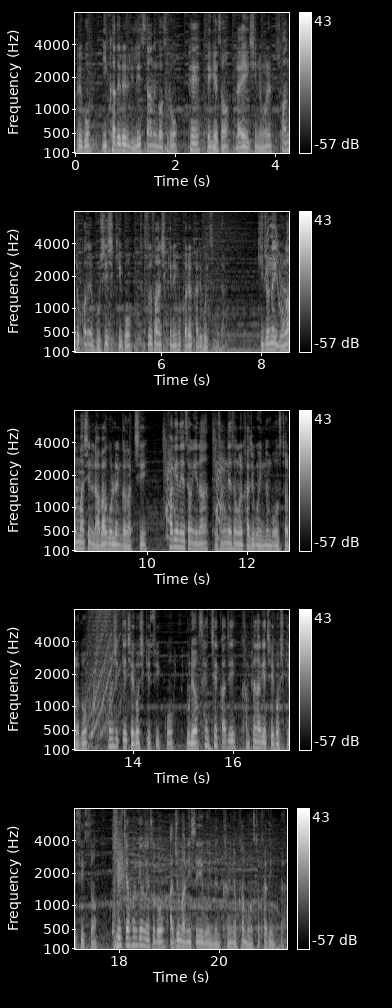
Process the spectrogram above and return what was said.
그리고 이 카드를 릴리스하는 것으로 패 덱에서 라의 익신용을 소환 조건을 무시시키고 특수 소환시키는 효과를 가지고 있습니다. 기존의 용암 마신 라바골렘과 같이 파괴내성이나 대상내성을 가지고 있는 몬스터라도 손쉽게 제거시킬 수 있고 무려 3채까지 간편하게 제거시킬 수 있어 실제 환경에서도 아주 많이 쓰이고 있는 강력한 몬스터 카드입니다.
